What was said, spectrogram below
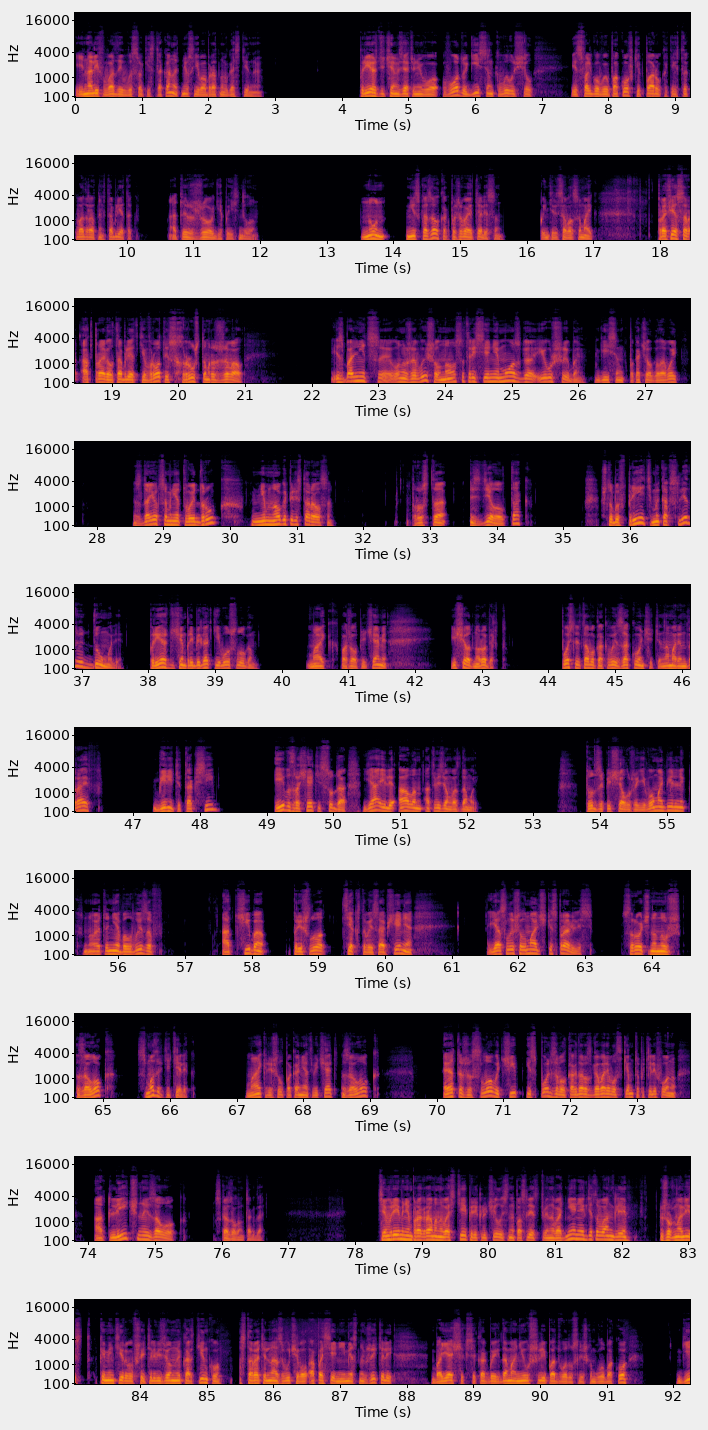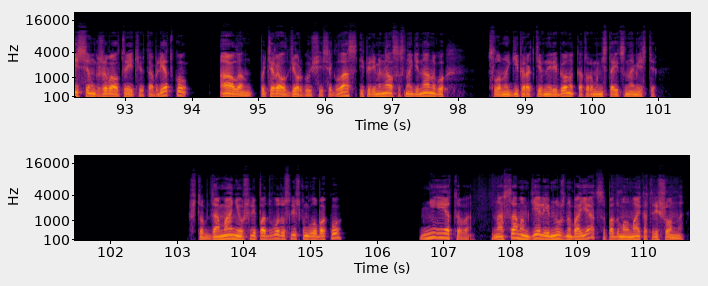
и, налив воды в высокий стакан, отнес его обратно в гостиную. Прежде чем взять у него воду, Гиссинг вылущил из фольговой упаковки пару каких-то квадратных таблеток. — А ты жоги, — пояснил он. — Нун не сказал, как поживает Эллисон? — поинтересовался Майк. Профессор отправил таблетки в рот и с хрустом разжевал. Из больницы он уже вышел, но сотрясение мозга и ушибы. Гейсинг покачал головой. Сдается мне, твой друг немного перестарался. Просто сделал так, чтобы впредь мы как следует думали, прежде чем прибегать к его услугам. Майк пожал плечами. Еще одно, Роберт. После того, как вы закончите на Марин-драйв, берите такси и возвращайтесь сюда. Я или Алан отвезем вас домой. Тут запищал уже его мобильник, но это не был вызов. От Чиба пришло текстовое сообщение. Я слышал, мальчики справились. Срочно нужен залог. Смотрите телек? Майк решил пока не отвечать. Залог — это же слово Чип использовал, когда разговаривал с кем-то по телефону. «Отличный залог», — сказал он тогда. Тем временем программа новостей переключилась на последствия наводнения где-то в Англии. Журналист, комментировавший телевизионную картинку, старательно озвучивал опасения местных жителей, боящихся, как бы их дома не ушли под воду слишком глубоко. Гиссинг жевал третью таблетку, Алан потирал дергающийся глаз и переминался с ноги на ногу, словно гиперактивный ребенок, которому не стоится на месте. Чтоб дома не ушли под воду слишком глубоко? Не этого. На самом деле им нужно бояться, — подумал Майк отрешенно.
